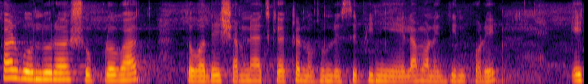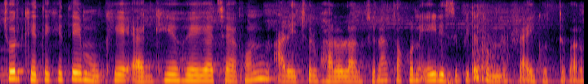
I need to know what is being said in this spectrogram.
নমস্কার বন্ধুরা, সুপ্রভাত। তোমাদের সামনে আজকে একটা নতুন রেসিপি নিয়ে এলাম অনেক দিন পরে। এঁচোড় খেতে খেতে মুখে একঘেয়ে হয়ে গেছে এখন, আর এঁচোড় ভালো লাগছে না। তখন এই রেসিপিটা তোমরা ট্রাই করতে পারো।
